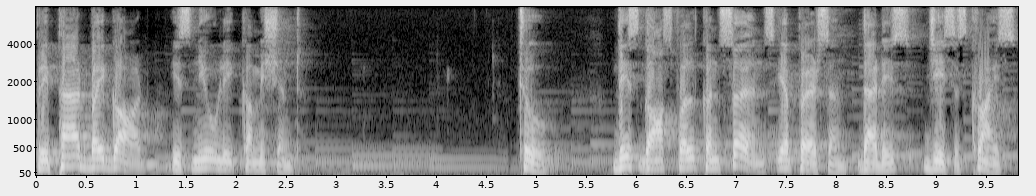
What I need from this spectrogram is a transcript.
prepared by God is newly commissioned. 2. This gospel concerns a person, that is, Jesus Christ,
